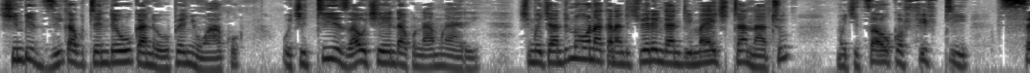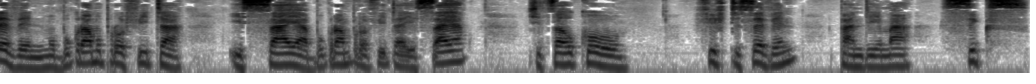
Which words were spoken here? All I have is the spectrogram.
chimbidzika kutendeuka neupenyu hwako uchitiza uchienda kuna mwari. Chimwe chandinoona kana ndichiverenga ndima yechitanhatu muchitsauko 57 mubhuku ramuprofita isaya bhuku ramuprofita isaya chitsauko 57 pandima 6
